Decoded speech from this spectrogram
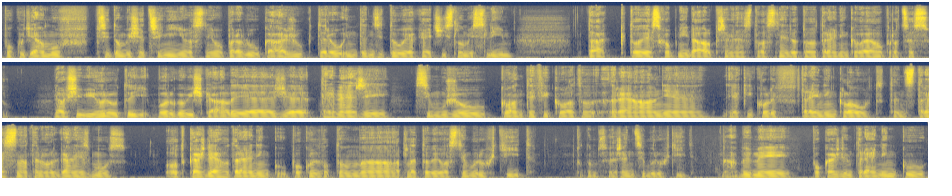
Pokud já mu při tom vyšetření vlastně opravdu ukážu, kterou intenzitou, jaké číslo myslím, tak to je schopný dál přenést vlastně do toho tréninkového procesu. Další výhodou té Borgové škály je, že trenéři si můžou kvantifikovat reálně jakýkoliv training load, ten stres na ten organismus od každého tréninku. Pokud potom atletovi vlastně budu chtít, potom svěřenci budu chtít, aby mi po každém tréninku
